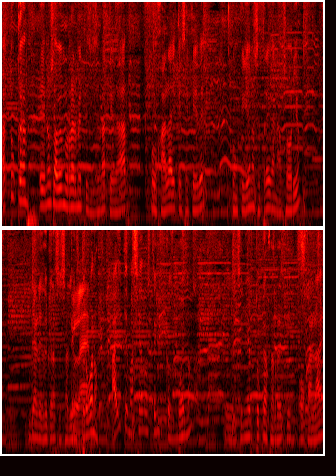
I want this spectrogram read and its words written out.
A Tuca, eh, no sabemos realmente si se va a quedar. Ojalá y que se quede. Con que ya no se traigan a Osorio. Ya le doy gracias a Dios. Claro. Pero bueno, hay demasiados técnicos buenos. El señor Tuca Ferretti, ojalá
